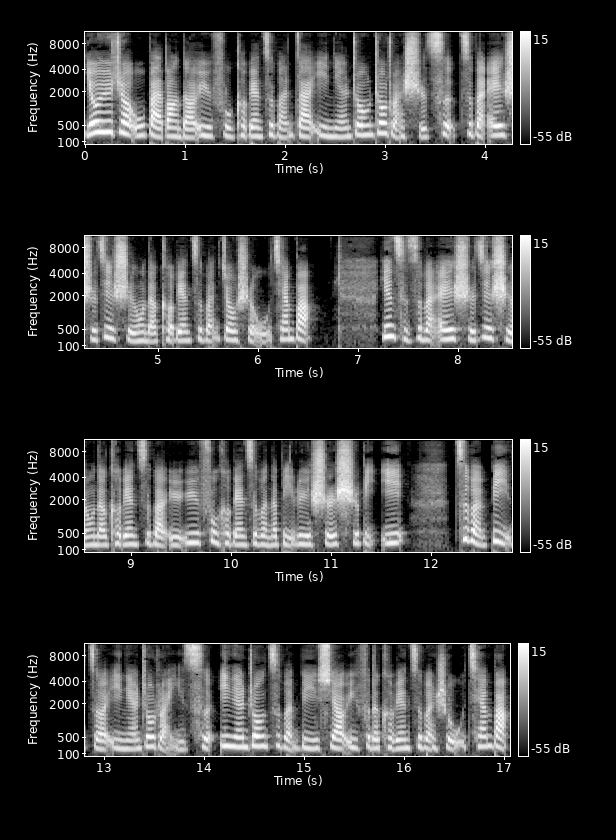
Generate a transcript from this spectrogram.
由于这五百磅的预付可变资本在一年中周转十次，资本 A 实际使用的可变资本就是五千磅。因此，资本 A 实际使用的可变资本与预付可变资本的比率是十比一。资本 B 则一年周转一次，一年中资本 B 需要预付的可变资本是五千磅，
